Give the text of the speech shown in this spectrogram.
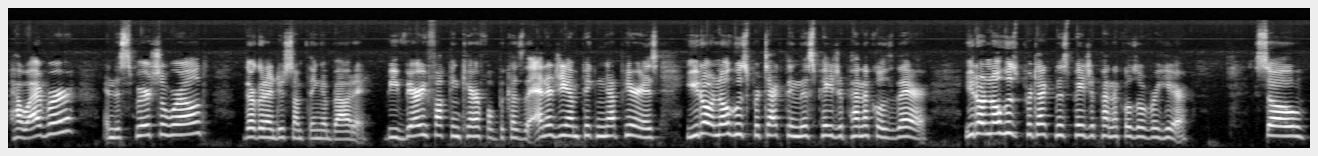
However, in the spiritual world, they're gonna do something about it. Be very fucking careful because the energy I'm picking up here is you don't know who's protecting this Page of Pentacles there. You don't know who's protecting this Page of Pentacles over here. So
